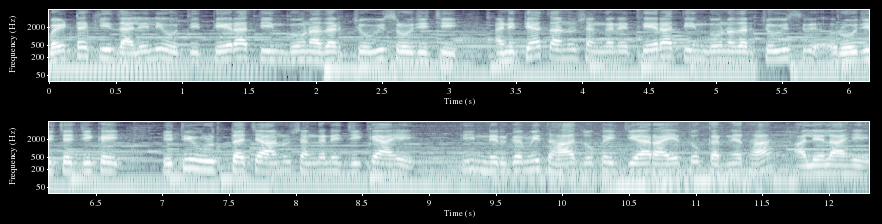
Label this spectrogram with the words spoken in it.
बैठक ही झालेली होती तेरा तीन दोन हजार चोवीस रोजीची आणि त्याच अनुषंगाने तेरा तीन दोन हजार चोवीस रोजीच्या जी काही इतिवृत्ताच्या अनुषंगाने जी काही आहे ती निर्गमित हा जो काही जी आर आहे तो करण्यात हा आलेला आहे.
